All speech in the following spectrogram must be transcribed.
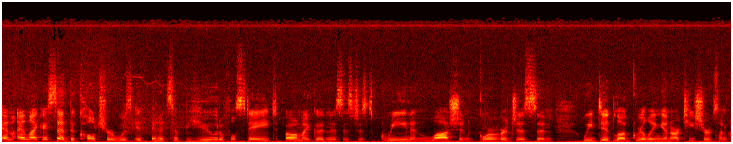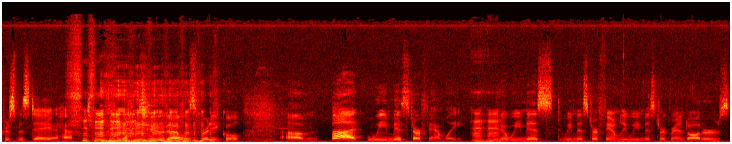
and, and like I said, the culture was, it, and it's a beautiful state. Oh my goodness, it's just green and lush and gorgeous. And we did love grilling in our t-shirts on Christmas Day. I have to admit that too. That was pretty cool. Um, but we missed our family. You know, we missed we missed our family. We missed our granddaughters.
